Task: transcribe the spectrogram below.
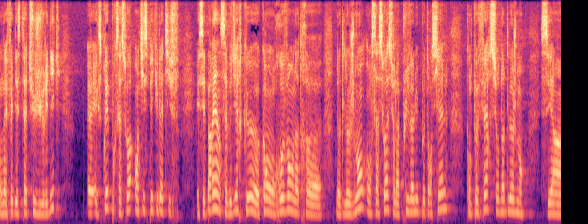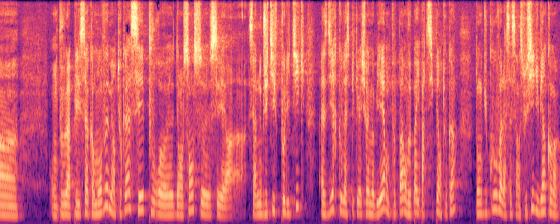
On a fait des statuts juridiques exprès pour que ça soit antispéculatif. Et c'est pas rien, ça veut dire que euh, quand on revend notre, euh, notre logement, on s'assoit sur la plus-value potentielle qu'on peut faire sur notre logement. C'est un. On peut appeler ça comme on veut, mais en tout cas, c'est pour, euh, dans le sens, euh, c'est un objectif politique à se dire que la spéculation immobilière, on peut pas, on veut pas y participer en tout cas. Donc du coup, voilà, ça c'est un souci du bien commun.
